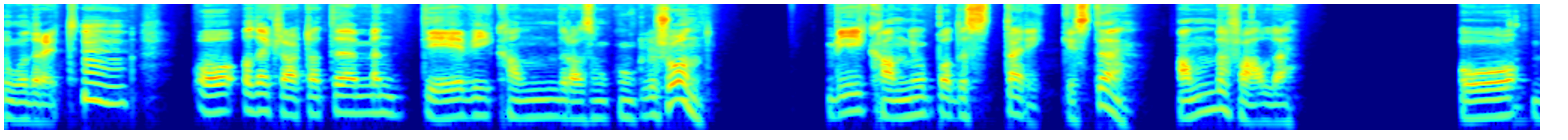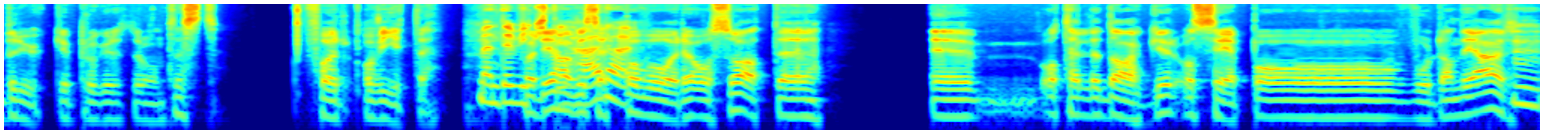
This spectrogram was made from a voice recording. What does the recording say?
noe drøyt. mm, Og, og det er klart at eh, Men det vi kan dra som konklusjon Vi kan jo på det sterkeste anbefale å bruke progesterontest for å vite. Men det For det har vi sett er på våre også, at eh, eh, å telle dager og se på hvordan de er, mm.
